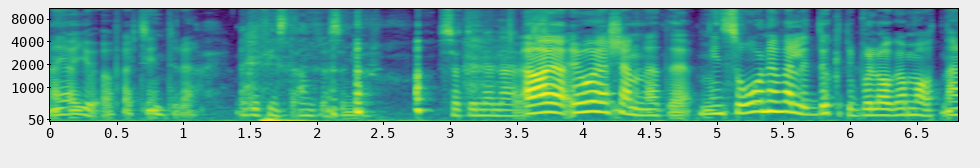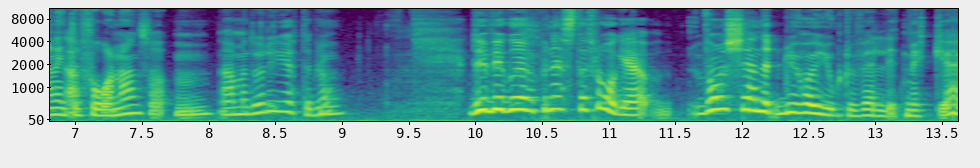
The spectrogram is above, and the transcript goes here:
men jag gör faktiskt inte det. Men det finns det andra som gör. Så att du menar... Ja, ja jo, jag känner att det, min son är väldigt duktig på att laga mat när han inte ja. får någon. Så, mm. Ja, men då är det ju jättebra. Mm. Du, vi går över på nästa fråga. Vad känner, du har ju gjort väldigt mycket.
